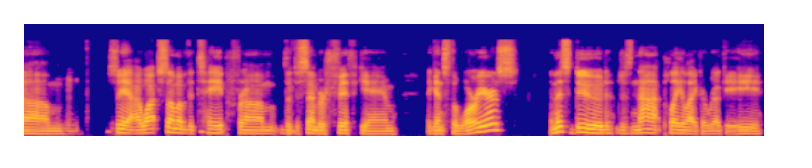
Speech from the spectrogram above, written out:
Um, Mhm. so yeah, I watched some of the tape from the December 5th game against the Warriors, and this dude does not play like a rookie. He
